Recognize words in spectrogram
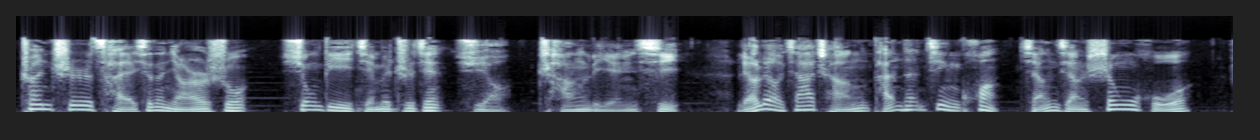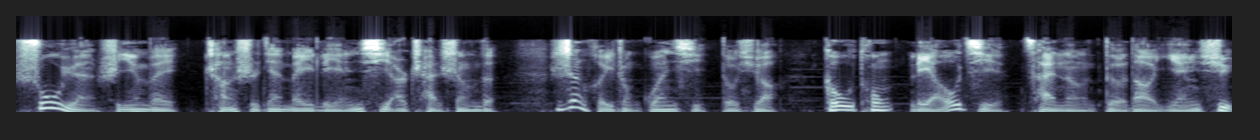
专吃彩线的鸟儿说：“兄弟姐妹之间需要常联系，聊聊家常，谈谈近况，讲讲生活。疏远是因为。”长时间没联系而产生的任何一种关系，都需要沟通了解才能得到延续。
